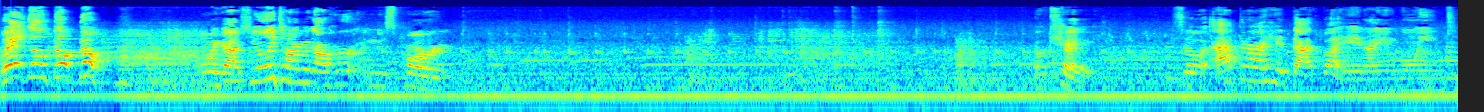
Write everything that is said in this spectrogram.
Wait, go, go, go! Oh my gosh, the only time I got hurt in this part. Okay. So after I hit that button, I am going to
